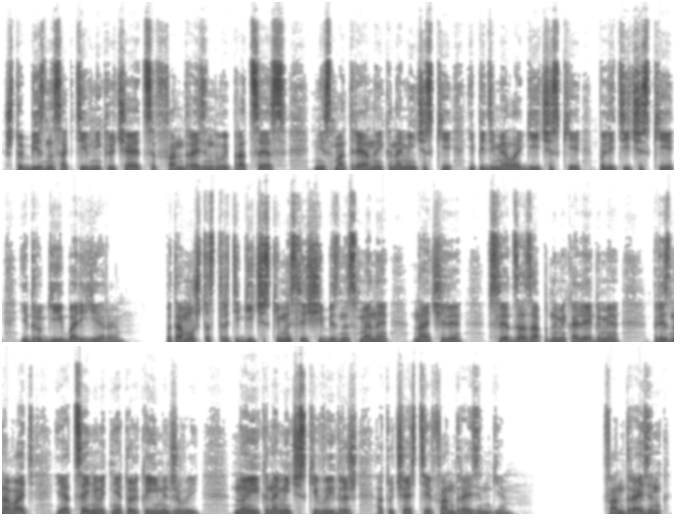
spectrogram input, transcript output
что бизнес активнее включается в фандрайзинговый процесс, несмотря на экономические, эпидемиологические, политические и другие барьеры. Потому что стратегически мыслящие бизнесмены начали, вслед за западными коллегами, признавать и оценивать не только имиджевый, но и экономический выигрыш от участия в фандрайзинге. Фандрайзинг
